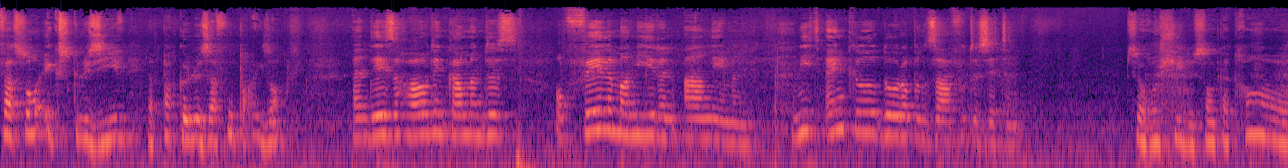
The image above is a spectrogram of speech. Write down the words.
façon exclusive, il n'y a pas que le zafou par exemple. En deze houding kan men dus op vele manieren aannemen. Niet enkel door op een zafu te zitten. Ce Roshi de 104 ans, euh,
